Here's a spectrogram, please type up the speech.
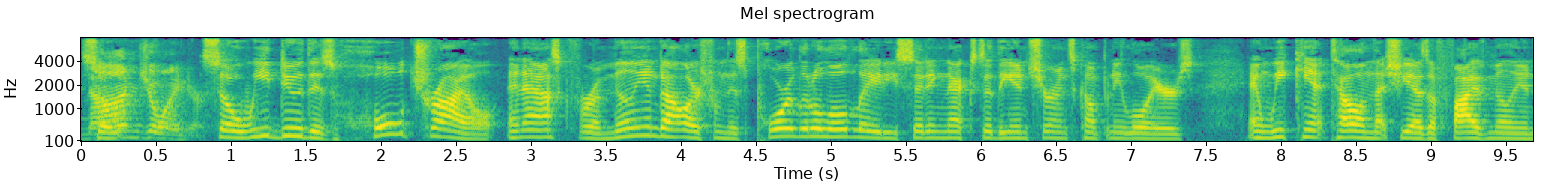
So- Non-joinder. so we do this whole trial and ask for a million dollars from this poor little old lady sitting next to the insurance company lawyers, and we can't tell them that she has a $5 million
